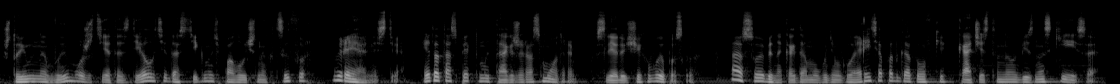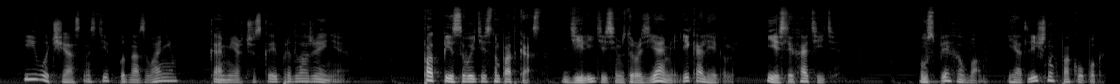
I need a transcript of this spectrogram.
что именно вы можете это сделать и достигнуть полученных цифр в реальности. Этот аспект мы также рассмотрим в следующих выпусках, особенно когда мы будем говорить о подготовке качественного бизнес-кейса и его частности под названием «коммерческое предложение». Подписывайтесь на подкаст, делитесь им с друзьями и коллегами, если хотите. Успехов вам и отличных покупок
